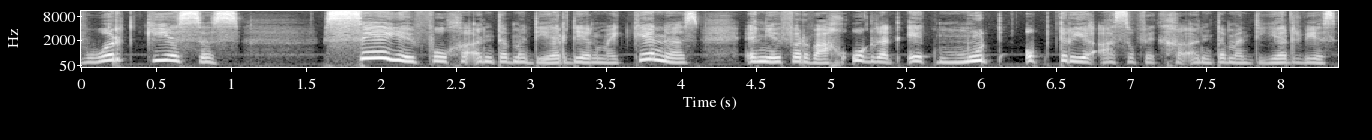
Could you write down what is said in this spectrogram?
woordkeuses sê jy voel geïntimideer deur my kennis en jy verwag ook dat ek moet optree asof ek geïntimideer wees.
